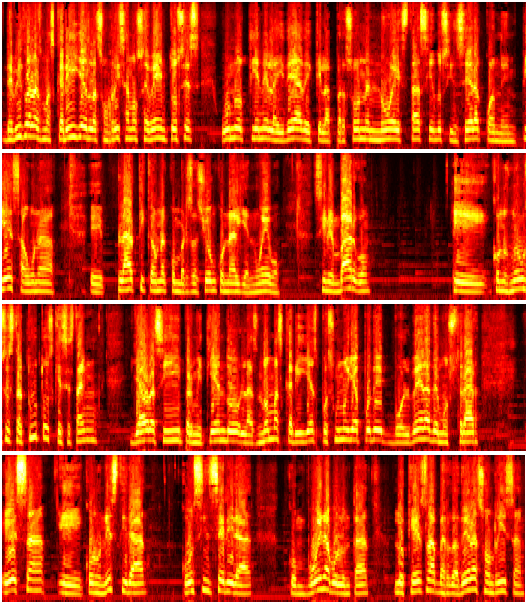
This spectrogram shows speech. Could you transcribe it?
debido a las mascarillas la sonrisa no se ve, entonces uno tiene la idea de que la persona no está siendo sincera cuando empieza una eh, plática, una conversación con alguien nuevo. Sin embargo, con los nuevos estatutos que se están ya ahora sí permitiendo las no mascarillas, pues uno ya puede volver a demostrar esa eh, con honestidad, con sinceridad, con buena voluntad, lo que es la verdadera sonrisa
